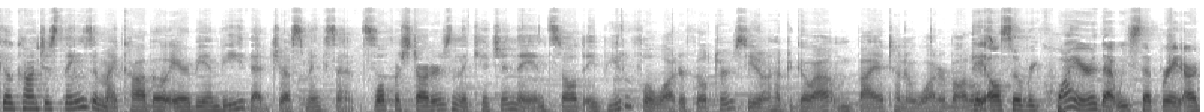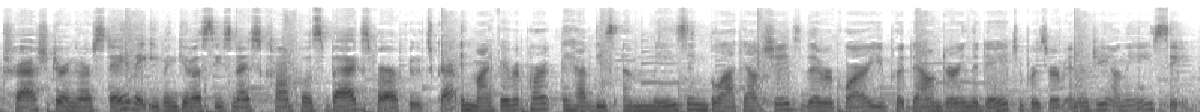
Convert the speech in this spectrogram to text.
eco-conscious things in my Cabo Airbnb that just make sense. Well, for starters, in the kitchen, they installed a beautiful water filter so you don't have to go out and buy a ton of water bottles. They also require that we separate our trash during our stay. They even give us these nice compost bags for our food scrap. In my favorite part, they have these amazing blackout shades they require you put down during the day to preserve energy on the AC.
